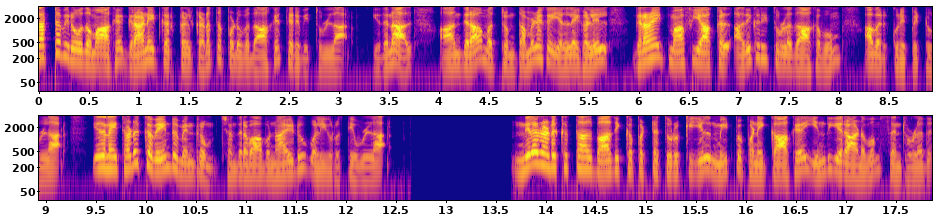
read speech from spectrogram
சட்டவிரோதமாக கிரானைட் கற்கள் கடத்தப்படுவதாக தெரிவித்துள்ளார். இதனால் ஆந்திரா மற்றும் தமிழக எல்லைகளில் கிரனைட் மாஃபியாக்கள் அதிகரித்துள்ளதாகவும் அவர் குறிப்பிட்டுள்ளார். இதனை தடுக்க வேண்டும் என்றும் சந்திரபாபு நாயுடு வலியுறுத்தியுள்ளார். நிலநடுக்கத்தால் பாதிக்கப்பட்ட துருக்கியில் மீட்புப் பணிக்காக இந்திய ராணுவம் சென்றுள்ளது.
